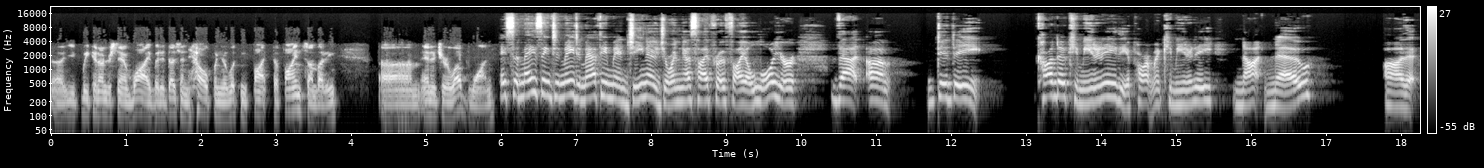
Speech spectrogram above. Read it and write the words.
uh, you, we can understand why. But it doesn't help when you're looking fi- to find somebody. Um, and it's your loved one. It's amazing to me, to Matthew Mangino joining us, high profile lawyer, that um, did the condo community, the apartment community, not know uh, that?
